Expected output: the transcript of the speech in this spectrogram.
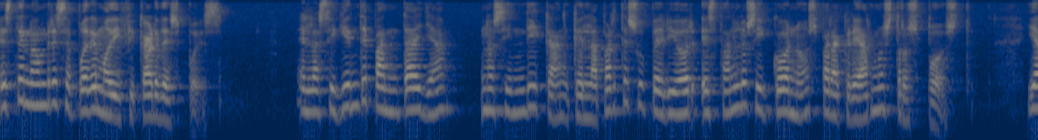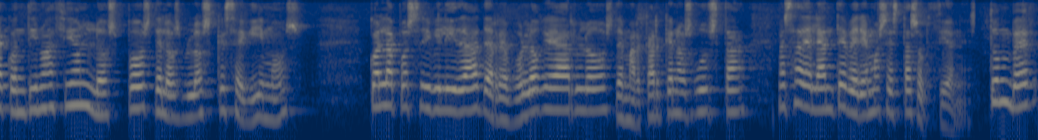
Este nombre se puede modificar después. En la siguiente pantalla nos indican que en la parte superior están los iconos para crear nuestros posts y a continuación los posts de los blogs que seguimos con la posibilidad de rebloguearlos, de marcar que nos gusta. Más adelante veremos estas opciones. Tumblr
